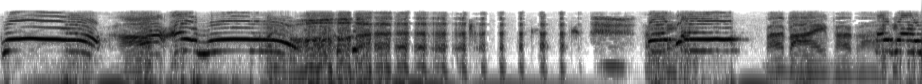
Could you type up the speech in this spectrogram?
见。好我爱你。哎 拜拜。拜拜拜拜，台长爷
